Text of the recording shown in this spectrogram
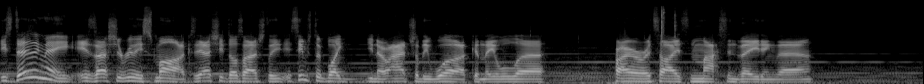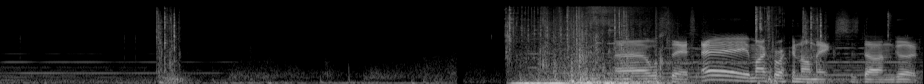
his designate is actually really smart because it actually does actually, it seems to like, you know, actually work and they will uh, prioritize mass invading there. Uh, what's this? Hey, microeconomics is done. Good.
